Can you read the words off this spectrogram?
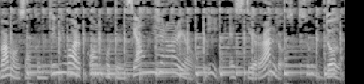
Vamos a continuar con Potencial Millonario y estirando su dólar.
